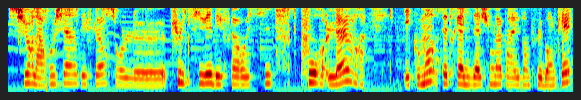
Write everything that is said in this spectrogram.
sur la recherche des fleurs, sur le cultiver des fleurs aussi pour l'œuvre. Et comment cette réalisation-là, par exemple le banquet,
